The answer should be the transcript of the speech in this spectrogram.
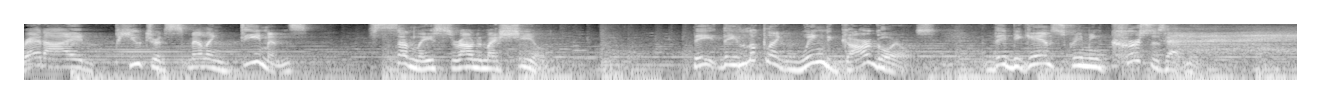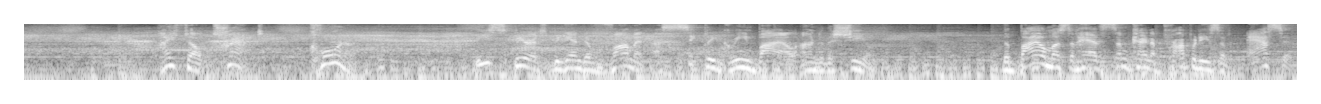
red eyed, putrid smelling demons, suddenly surrounded my shield. They, they looked like winged gargoyles. They began screaming curses at me. I felt trapped, cornered. These spirits began to vomit a sickly green bile onto the shield. The bile must have had some kind of properties of acid,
